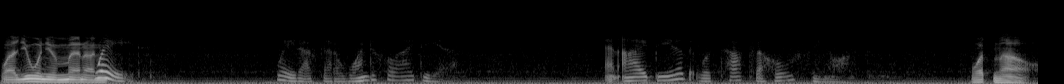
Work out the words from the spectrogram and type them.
while you and your men are... Wait. Wait, I've got a wonderful idea. An idea that will top the whole thing off. What now?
